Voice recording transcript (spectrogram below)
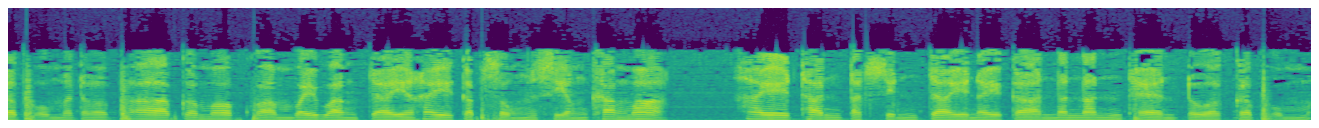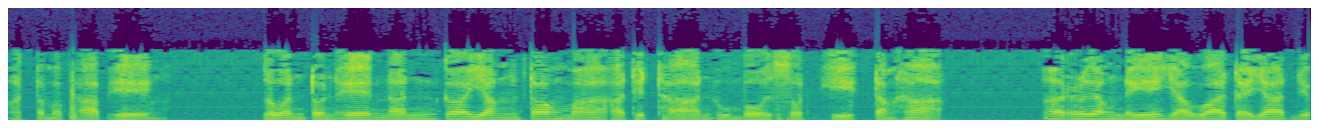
กระผมมัตมภาพก็มอบความไว้วางใจให้กับสงเสียงข้างมาก ให้ท่านตัดสินใจในการนั้นๆ แทนตัวกระผมอัตมภาพเอง ส่วนตนเองนั้นก็ยังต้องมาอธิษฐานอุโบสถอีกต่างหาก เรื่องนี้อย่าว่าแต่ญาติโย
